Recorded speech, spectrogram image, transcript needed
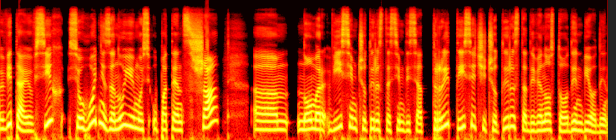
Вітаю всіх! Сьогодні занурюємось у патент США е, номер 8473491 B1.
